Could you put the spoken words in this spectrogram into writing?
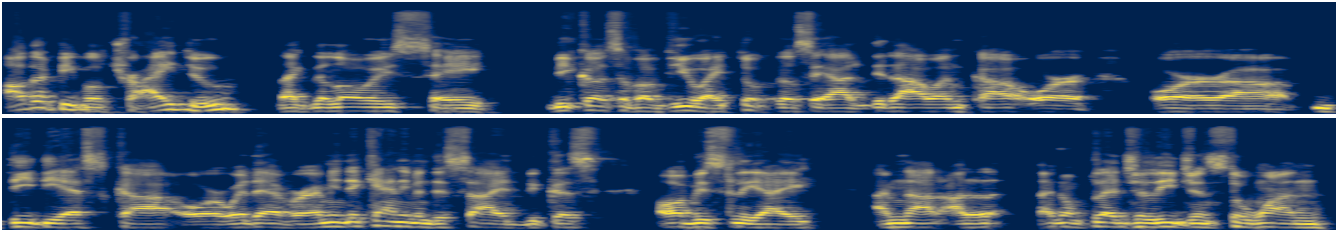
Other people try to, like they'll always say, because of a view I took, they'll say, ah, Dilawan ka or, or uh, DDS ka or whatever. I mean, they can't even decide because obviously I, I'm not, I don't pledge allegiance to one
